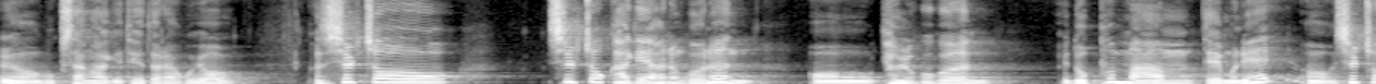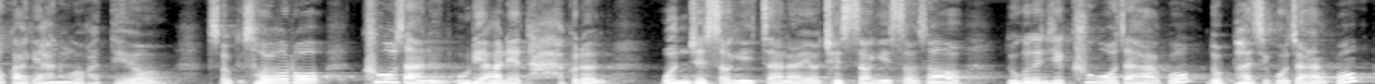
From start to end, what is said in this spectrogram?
어, 묵상하게 되더라고요. 그래서 실족 실족하게 하는 거는 어, 결국은 높은 마음 때문에 어, 실족하게 하는 것 같아요. 그래서 서로 크고자 하는 우리 안에 다 그런 원죄성이 있잖아요. 죄성이 있어서 누구든지 크고자 하고 높아지고자 하고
